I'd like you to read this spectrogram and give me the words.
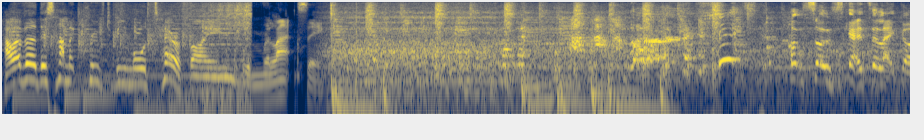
However, this hammock proved to be more terrifying than relaxing. I'm so scared to let go.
